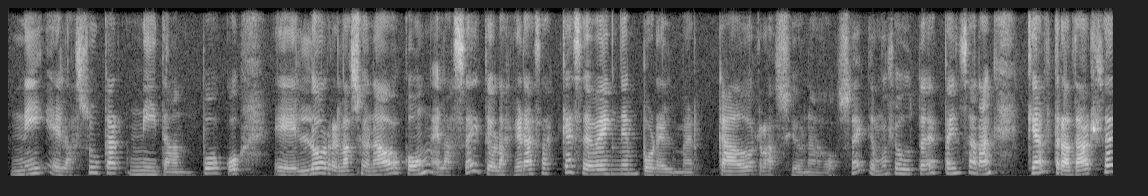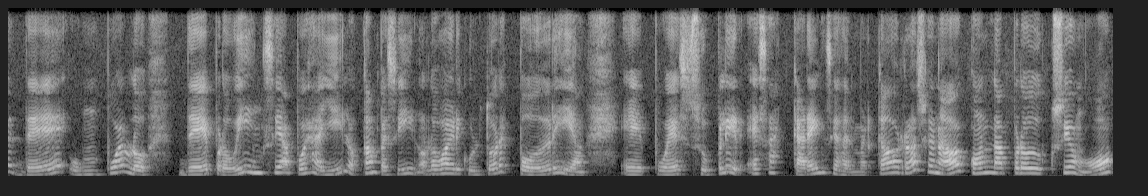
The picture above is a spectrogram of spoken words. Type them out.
ni el azúcar, ni tampoco eh, lo relacionado con el aceite o las grasas que se venden por el mercado racionado. Sé que muchos de ustedes pensarán que al tratarse de un pueblo de provincia, pues allí los campesinos, los agricultores podrían eh, pues suplir esas carencias del mercado racionado con la producción o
